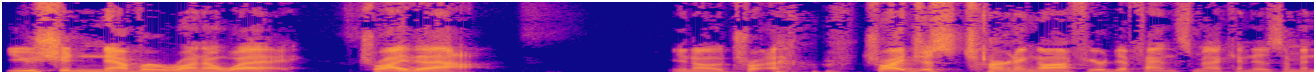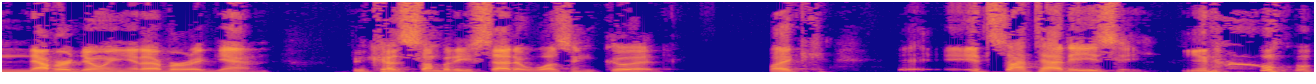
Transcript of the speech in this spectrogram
You should never run away. Try that. You know, try try just turning off your defense mechanism and never doing it ever again because somebody said it wasn't good. Like it's not that easy, you know?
